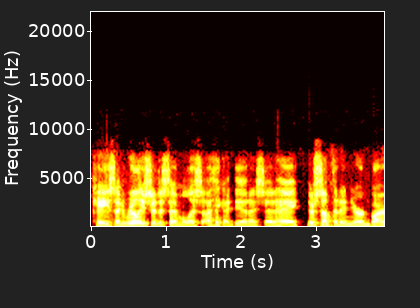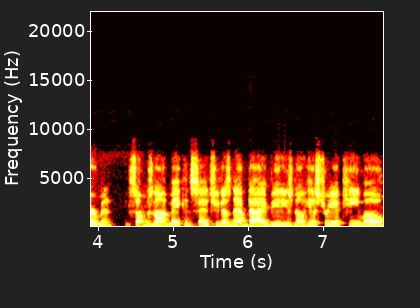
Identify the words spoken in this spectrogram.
case. I really should have said, Melissa, I think I did. I said, hey, there's something in your environment. Something's not making sense. She doesn't have diabetes, no history of chemo.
